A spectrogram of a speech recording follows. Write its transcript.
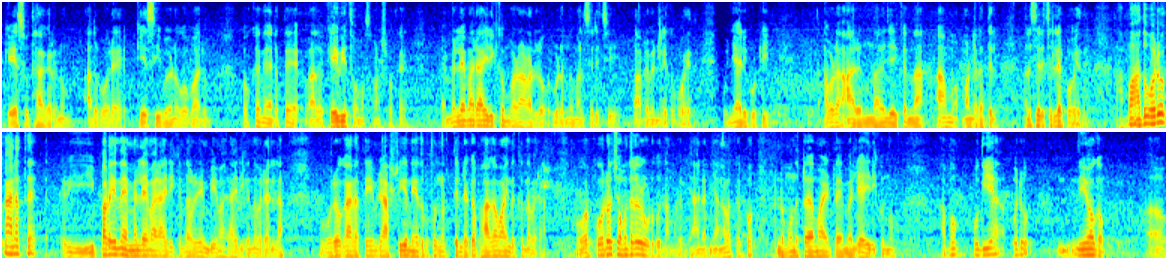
കെ സുധാകരനും അതുപോലെ കെ സി വേണുഗോപാലും ഒക്കെ നേരത്തെ അത് കെ വി തോമസ് മാഷും ഒക്കെ എം എൽ എമാരായിരിക്കുമ്പോഴാണല്ലോ ഇവിടുന്ന് മത്സരിച്ച് പാർലമെന്റിലേക്ക് പോയത്. കുഞ്ഞാലിക്കുട്ടി അവിടെ ആര് നിന്നാലും ജയിക്കുന്ന ആ മണ്ഡലത്തിൽ മത്സരിച്ചല്ലേ പോയത്. അപ്പോൾ അത് ഓരോ കാലത്തെ ഈ- പറയുന്ന എം എൽ എമാരായിരിക്കുന്നവരും എം പിമാരായിരിക്കുന്നവരെല്ലാം ഓരോ കാലത്തെയും രാഷ്ട്രീയ നേതൃത്വത്തിന്റെയൊക്കെ ഭാഗമായി നിൽക്കുന്നവരാണ്. അവർക്ക് ഓരോ ചുമതലകൾ കൊടുക്കും. നമ്മൾ ഞാൻ ഞങ്ങളൊക്കെ ഇപ്പോൾ രണ്ട് മൂന്ന് ടേമായിട്ട് എം എൽ എ ആയിരിക്കുന്നു. അപ്പോൾ പുതിയ ഒരു നിയോഗം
